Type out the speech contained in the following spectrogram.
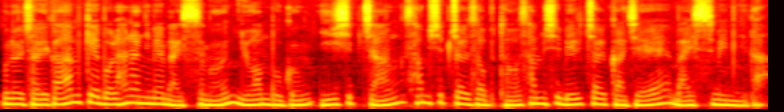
오늘 저희가 함께 볼 하나님의 말씀은 요한복음 20장 30절서부터 31절까지의 말씀입니다.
